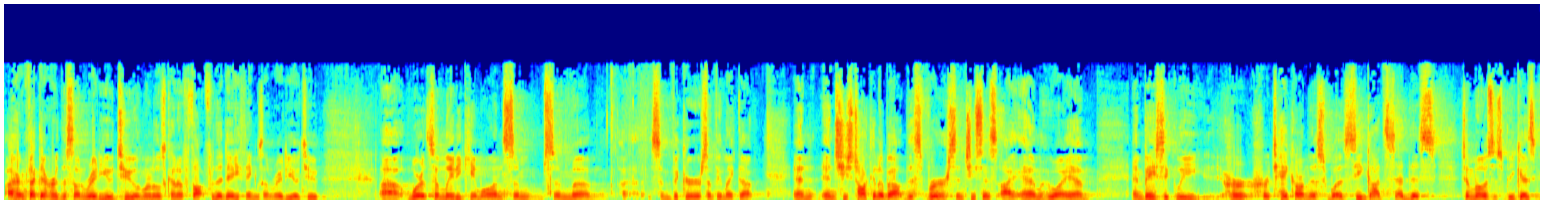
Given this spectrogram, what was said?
I heard, in fact, I heard this on Radio 2, on one of those kind of thought for the day things on Radio 2. uh, where some lady came on, some some um, uh, some vicar or something like that, and and she's talking about this verse, and she says, "I am who I am," and basically her her take on this was, see, God said this to Moses because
